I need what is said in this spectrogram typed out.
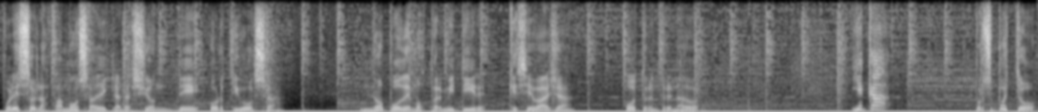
Por eso la famosa declaración de Ortigosa, no podemos permitir que se vaya otro entrenador. Y acá, por supuesto,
